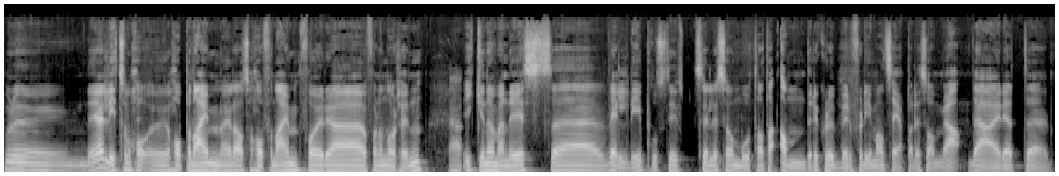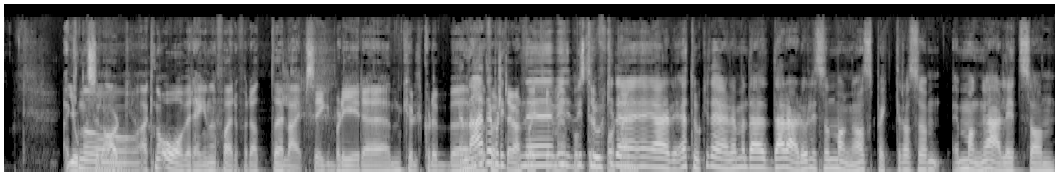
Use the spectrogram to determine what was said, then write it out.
Det er litt som Hoppenheim, eller altså Hoffenheim, for, for noen år siden. Ja. Ikke nødvendigvis veldig positivt liksom, mottatt av andre klubber, fordi man ser på det som Ja, det er et uh, er ikke noe, er ikke noe overhengende fare for at eh, Leipzig blir eh, en kultklubb. eh, Nei, det blir, første, vi, vi tror ikke det. Jeg, jeg tror ikke det heller, men der, der er det jo litt sånn mange aspekter. Altså, mange er litt sånn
